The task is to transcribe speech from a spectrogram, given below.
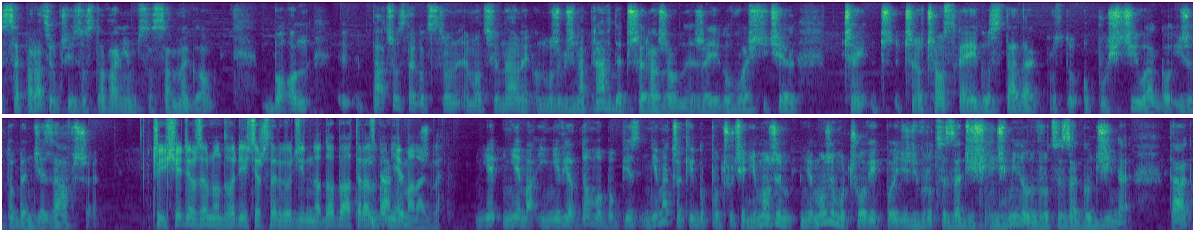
separacją, czyli zostawaniem psa samego, bo on, y, patrząc tak od strony emocjonalnej, on może być naprawdę przerażony, że jego właściciel, cząstka jego stada po prostu opuściła go i że to będzie zawsze. Czyli siedział ze mną 24 godziny na dobę, a teraz I go nie nagle- ma nagle. Nie, nie ma i nie wiadomo, bo pies nie ma takiego poczucia, nie może, nie może mu człowiek powiedzieć wrócę za 10 minut, wrócę za godzinę, tak?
